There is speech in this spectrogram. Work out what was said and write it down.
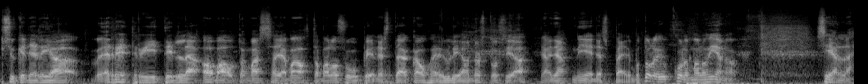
psykedelia retriitillä avautumassa ja vauhtavalo suupienestä ja kauhean yliannostus ja, ja, ja niin edespäin. Mutta oli kuulemma ollut hienoa siellä.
